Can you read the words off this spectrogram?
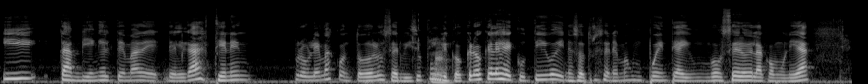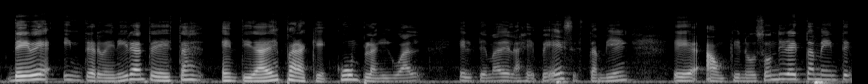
Y también el tema de, del gas, tienen problemas con todos los servicios públicos. Creo que el Ejecutivo, y nosotros tenemos un puente ahí, un vocero de la comunidad, debe intervenir ante estas entidades para que cumplan igual el tema de las GPS. También, aunque no son directamente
